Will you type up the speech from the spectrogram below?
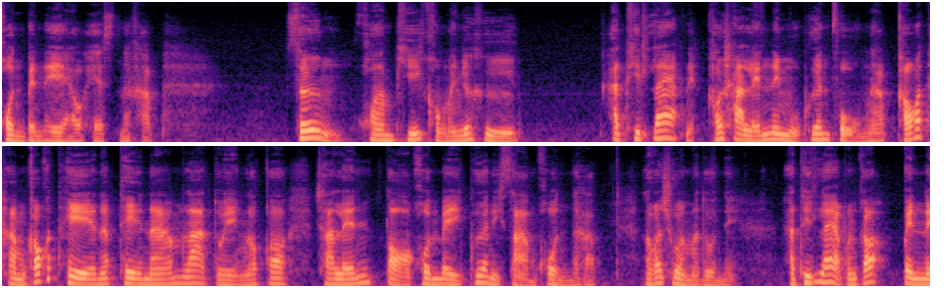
คนเป็น ALS นะครับ ซึ่ง ความพีคของมันก็คือ อาทิตย์แรกเนี่ยเขา challenge ในหมู่เพื่อนฝูงนะครับเขาก็ทำเขาก็เทนะครับเทน้ำราดตัวเอง แล้วก็ challenge ต่อคนไปอีกเพื่อนอีก 3 คนนะครับ แล้วก็ชวนมาโดนเนี่ยอาทิตย์แรกมันก็เป็นใน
